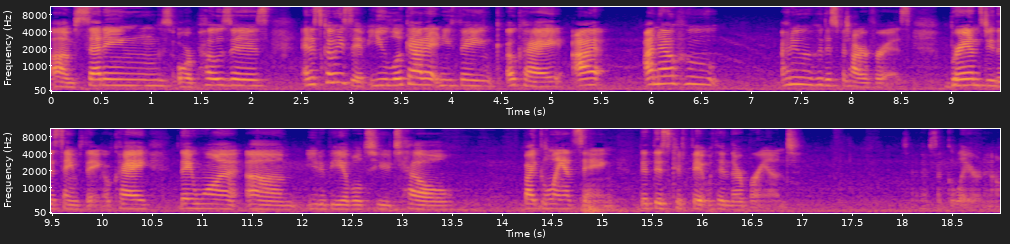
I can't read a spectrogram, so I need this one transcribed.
um, settings or poses, and it's cohesive. You look at it and you think, okay, I I know who I know who this photographer is. Brands do the same thing. Okay, they want um, you to be able to tell by glancing that this could fit within their brand. So there's a glare now.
